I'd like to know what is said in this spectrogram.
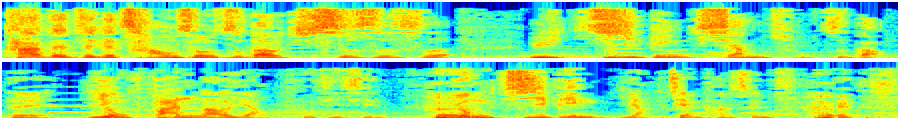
他的这个长寿之道其实是与疾病相处之道，对，用烦恼养菩提心，用疾病养健康身体，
